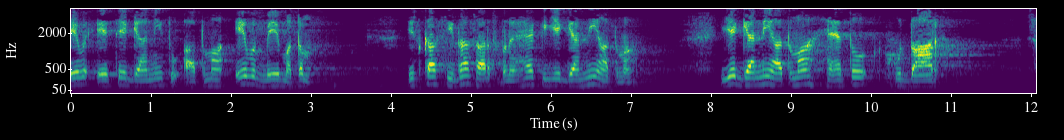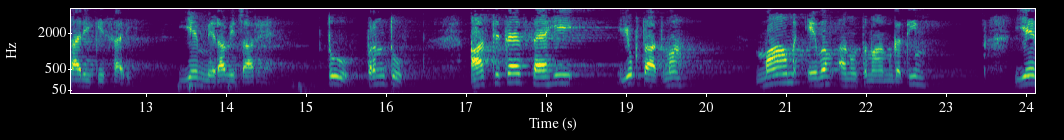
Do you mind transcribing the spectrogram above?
एव एते ज्ञानी तु आत्मा एव मे मतम। इसका सीधा सा अर्थ बना है कि ये ज्ञानी आत्मा ये ज्ञानी आत्मा है तो उदार, सारी की सारी। ये मेरा विचार है। तू, परंतु आस्थित है सही युक्त आत्मा, माम एवं अनुतमाम गतिम। ये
